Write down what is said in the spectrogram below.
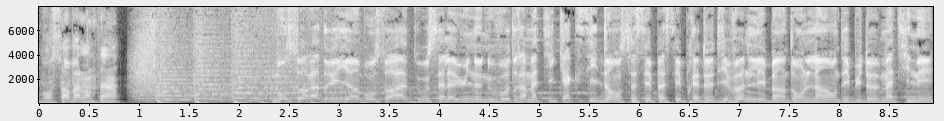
Bonsoir Valentin. Bonsoir Adrien, bonsoir à tous. À la une, nouveau dramatique accident. Ça s'est passé près de Divonne-les-Bains dans l'Ain en début de matinée.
